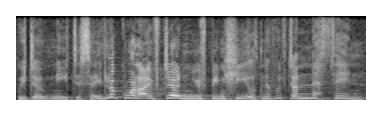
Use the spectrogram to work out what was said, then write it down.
We don't need to say, Look what I've done, you've been healed. No, we've done nothing.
